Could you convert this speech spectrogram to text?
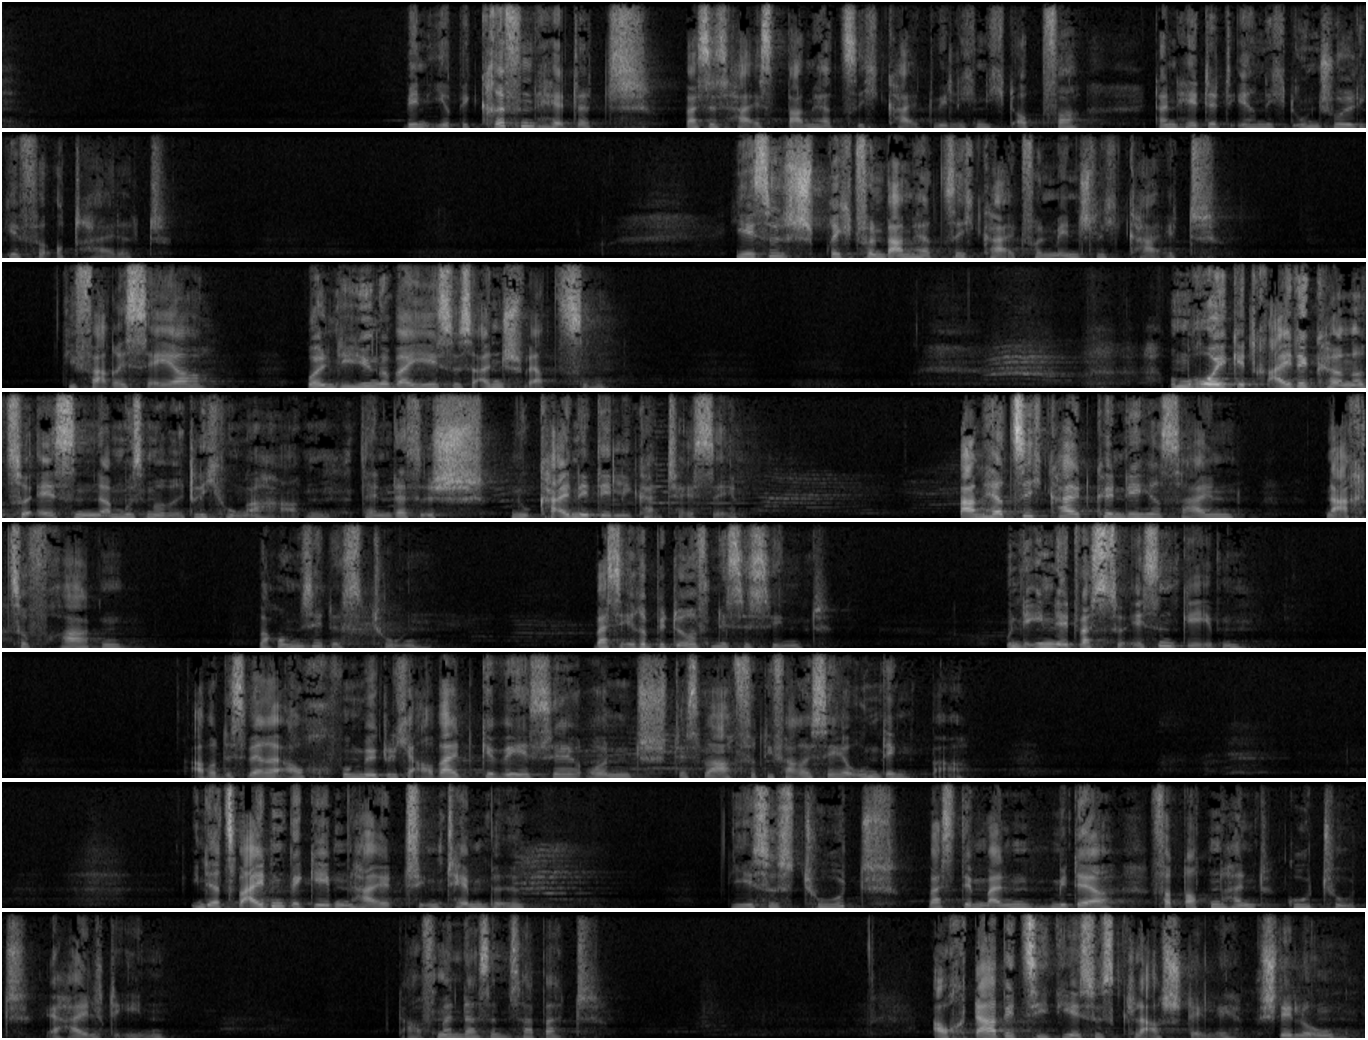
Wenn ihr begriffen hättet, was es heißt, Barmherzigkeit will ich nicht Opfer, dann hättet ihr nicht Unschuldige verurteilt. Jesus spricht von Barmherzigkeit, von Menschlichkeit. Die Pharisäer wollen die Jünger bei Jesus anschwärzen. Um rohe Getreidekörner zu essen, da muss man wirklich Hunger haben, denn das ist nur keine Delikatesse. Barmherzigkeit könnte hier sein, nachzufragen, warum sie das tun, was ihre Bedürfnisse sind und ihnen etwas zu essen geben. Aber das wäre auch womöglich Arbeit gewesen und das war für die Pharisäer undenkbar. In der zweiten Begebenheit im Tempel, Jesus tut, was dem Mann mit der verdorrten Hand gut tut. Er heilt ihn. Darf man das am Sabbat? Auch da bezieht Jesus Klarstellung.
